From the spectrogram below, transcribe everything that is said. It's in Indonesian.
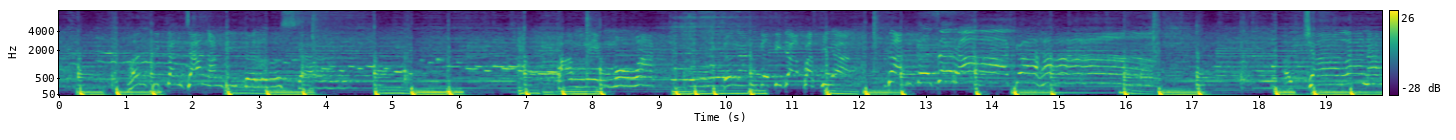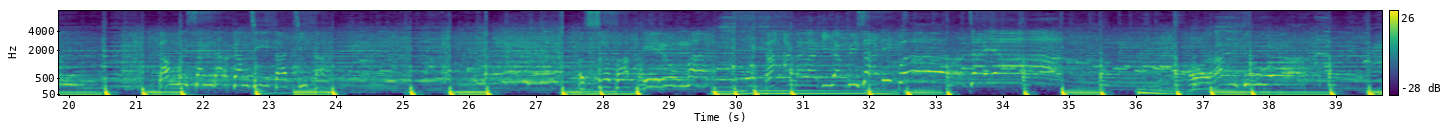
Hentikan jangan diteruskan cita-cita Sebab di rumah Tak ada lagi yang bisa dipercaya. Orang tua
